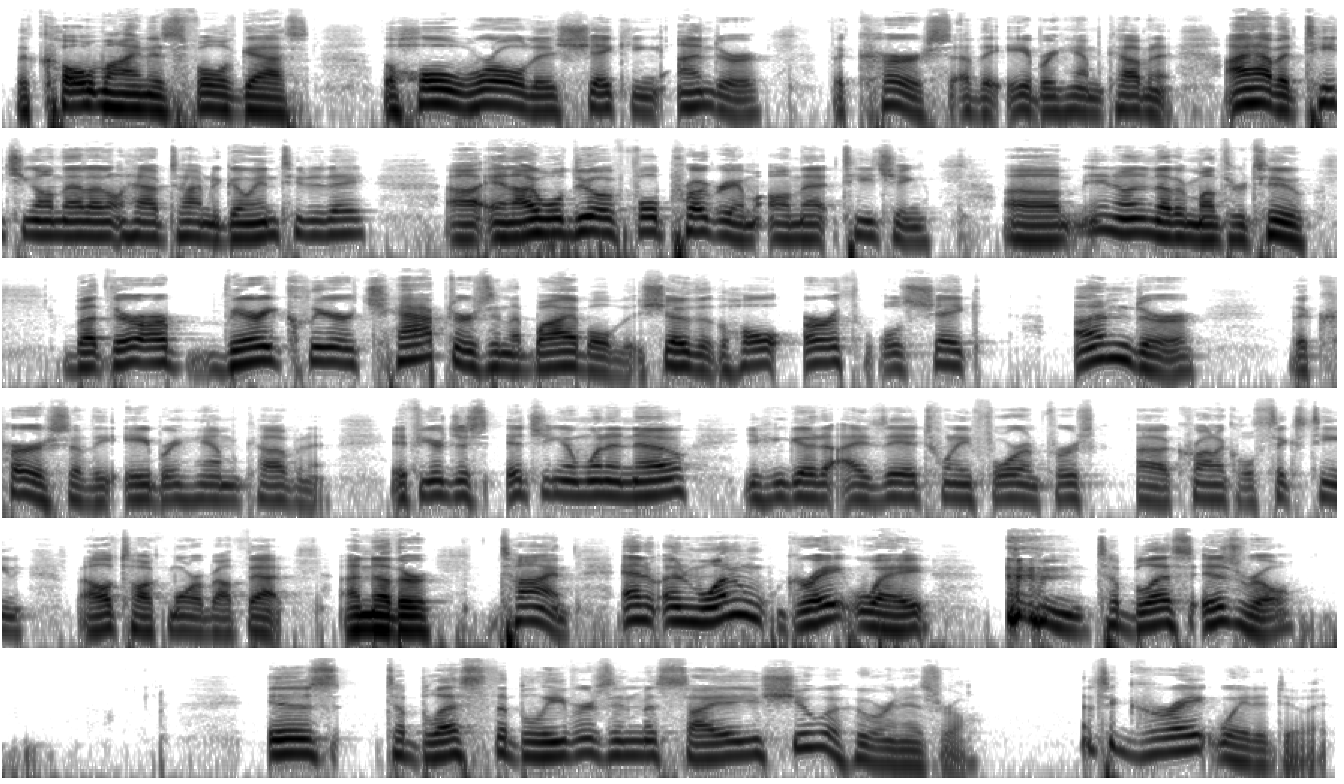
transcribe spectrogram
The coal mine is full of gas. The whole world is shaking under the curse of the Abraham covenant. I have a teaching on that I don't have time to go into today, uh, and I will do a full program on that teaching, um, in another month or two. But there are very clear chapters in the Bible that show that the whole earth will shake under the curse of the Abraham covenant. If you're just itching and want to know, you can go to Isaiah 24 and First uh, Chronicles 16. I'll talk more about that another time. And and one great way to bless Israel is to bless the believers in Messiah Yeshua who are in Israel. That's a great way to do it.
